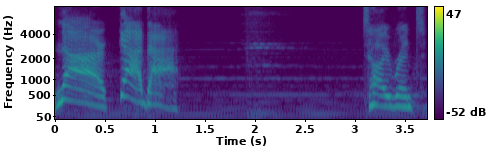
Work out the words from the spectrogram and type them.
Nargada! Tyrant!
